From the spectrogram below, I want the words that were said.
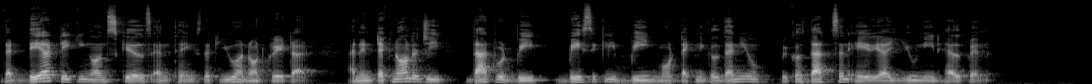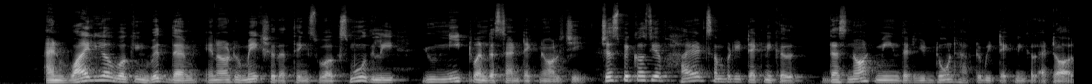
that they are taking on skills and things that you are not great at. And in technology, that would be basically being more technical than you because that's an area you need help in. And while you're working with them in order to make sure that things work smoothly, you need to understand technology. Just because you have hired somebody technical does not mean that you don't have to be technical at all.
